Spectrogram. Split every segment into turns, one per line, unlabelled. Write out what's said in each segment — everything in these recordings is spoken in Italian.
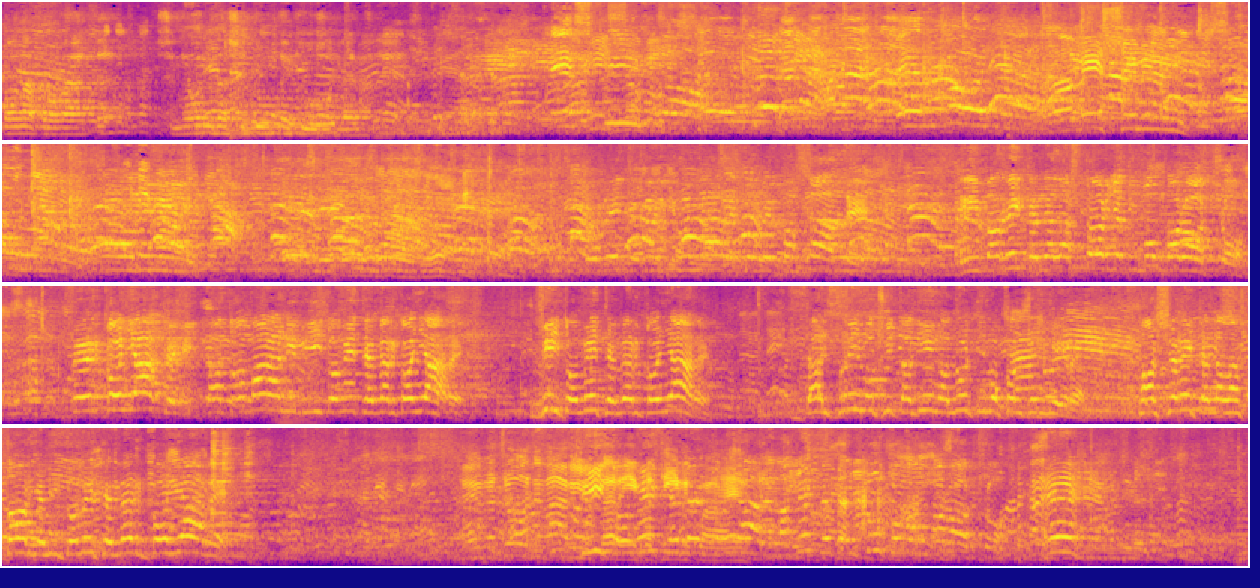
Non approvata. Signori, la seduta è chiusa. Grazie.
rimarrete nella storia di Monmaroccio. Vergognatevi, da domani vi dovete vergognare. Vi dovete vergognare. Dal primo cittadino all'ultimo consigliere. Passerete nella storia, vi dovete vergognare.
Hai ragione Mario,
Vi dovete
eh.
vergognare, l'avete venduto Monmaroccio. Eh?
